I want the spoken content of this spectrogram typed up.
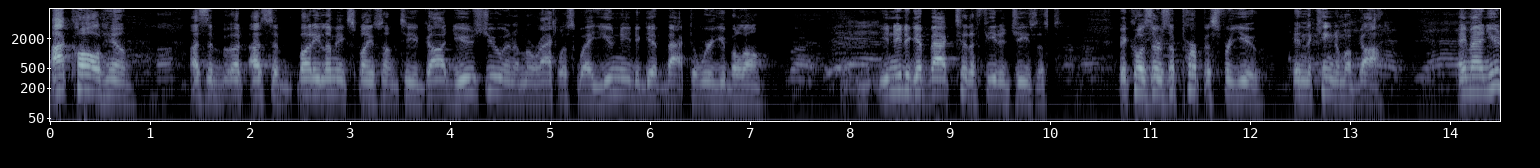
I called him. I said, but I said, buddy, let me explain something to you. God used you in a miraculous way. You need to get back to where you belong. You need to get back to the feet of Jesus because there's a purpose for you in the kingdom of God. Amen. You,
